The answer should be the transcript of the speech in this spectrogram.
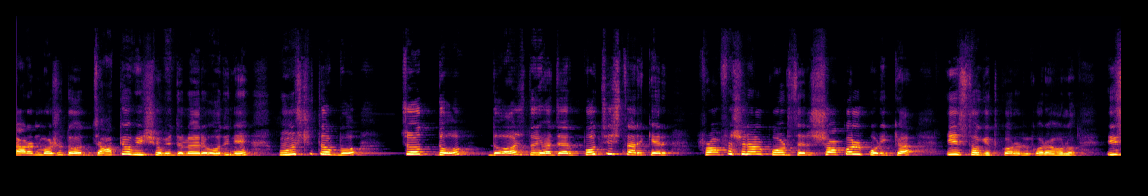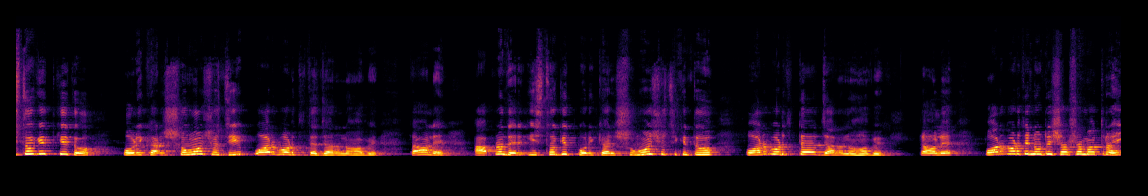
কারণবশত জাতীয় বিশ্ববিদ্যালয়ের অধীনে অনুষ্ঠিতব্য চোদ্দ দশ দুই হাজার পঁচিশ তারিখের প্রফেশনাল কোর্সের সকল পরীক্ষা স্থগিতকরণ করা হলো। স্থগিতকৃত পরীক্ষার সময়সূচি পরবর্তীতে জানানো হবে। তাহলে আপনাদের স্থগিত পরীক্ষার সময়সূচি কিন্তু পরবর্তীতে জানানো হবে। তাহলে পরবর্তী নোটিশ আসা মাত্রই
